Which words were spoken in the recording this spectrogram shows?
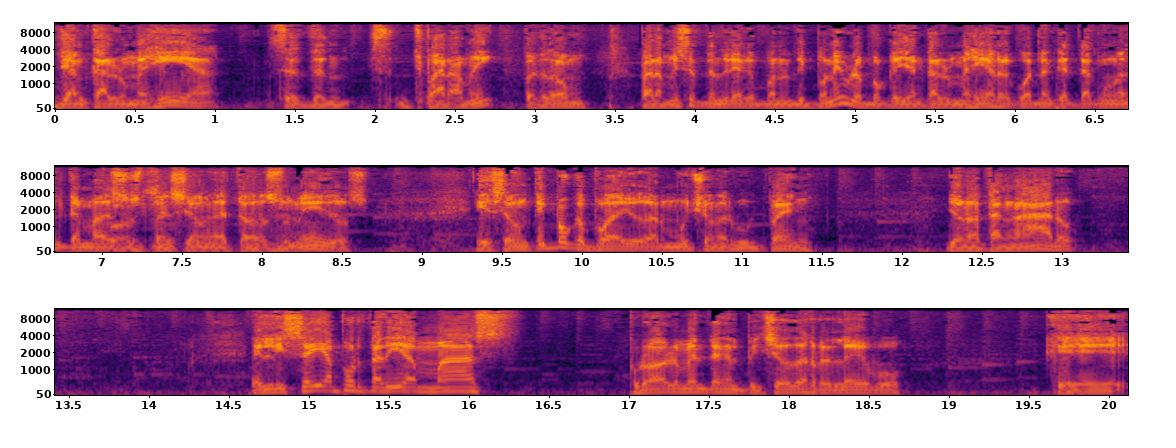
Giancarlo Mejía, se ten- para mí, perdón, para mí se tendría que poner disponible porque Giancarlo Mejía recuerden que está con el tema de suspensión en. Estados. Unidos. Y ese es un tipo que puede ayudar mucho en el bullpen. Jonathan Aro. El Licey aportaría más probablemente en el picheo de relevo que...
